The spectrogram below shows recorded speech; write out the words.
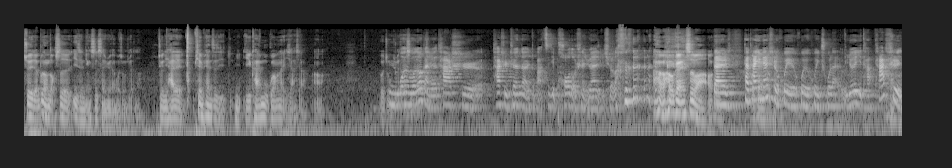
所以人不能老是一直凝视深渊，我总觉得，就你还得 骗骗自己，移移开目光那一下下啊。我总觉嗯，我我都感觉他是他是真的就把自己抛到深渊里去了，OK 是吗？但是但他应该是会会会出来的。我觉得以他他是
